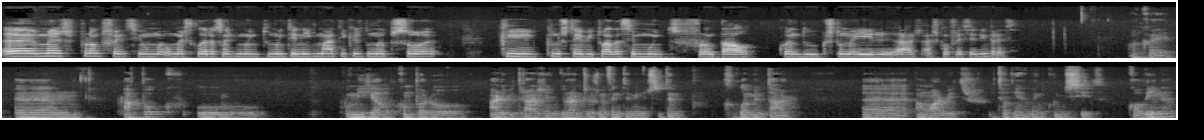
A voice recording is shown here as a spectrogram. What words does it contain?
Uh, mas pronto, foi assim uma, umas declarações muito, muito enigmáticas de uma pessoa que, que nos tem habituado a ser muito frontal quando costuma ir às, às conferências de imprensa. Ok. Um, há pouco o, o Miguel comparou a arbitragem durante os 90 minutos do tempo regulamentar uh, a um árbitro italiano bem conhecido, Colina,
